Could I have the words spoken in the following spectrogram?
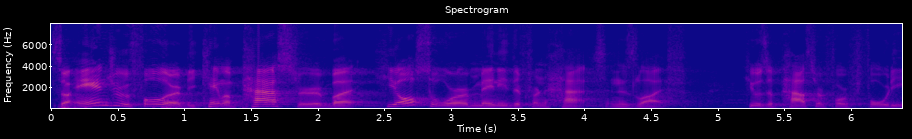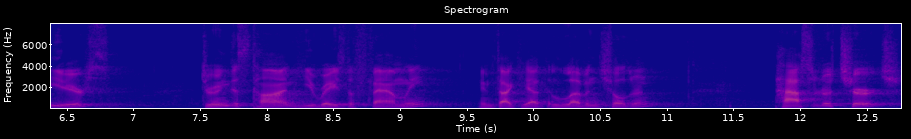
So Andrew Fuller became a pastor, but he also wore many different hats in his life. He was a pastor for 40 years. During this time, he raised a family. In fact, he had 11 children, pastored a church,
